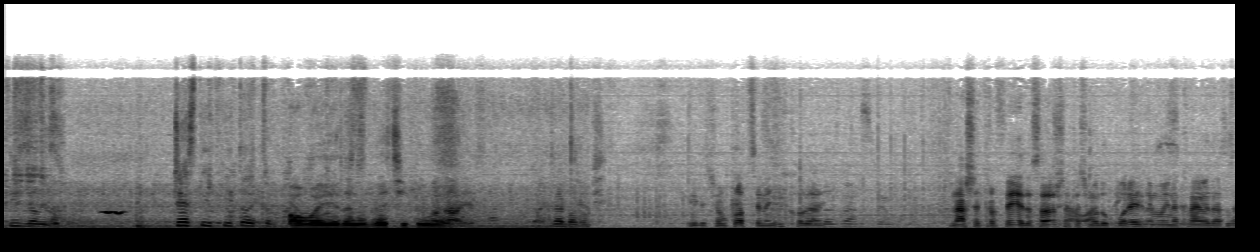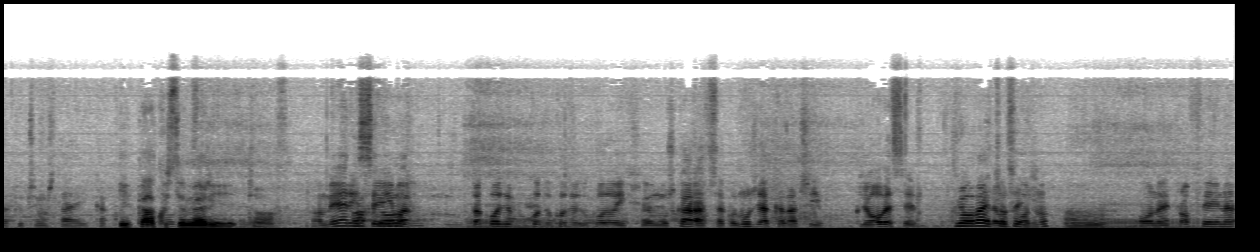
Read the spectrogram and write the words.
stizali su. Čestitki to je to. Ovo je jedan od većih Pa primjera. da. Trebalo bi. Vidjet ćemo procene njihove, naše trofeje da savršene, pa ćemo da uporedimo i na kraju da zaključimo šta je i kako. I kako se meri to? A meri se ima također kod, kod, kod ovih muškaraca, kod mužjaka, znači kljove se Kljova je trofej. ona je trofejna.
